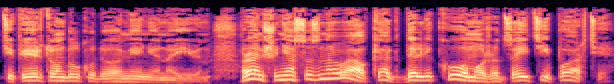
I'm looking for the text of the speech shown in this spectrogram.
Теперь-то он был куда менее наивен. Раньше не осознавал, как далеко может зайти партия.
